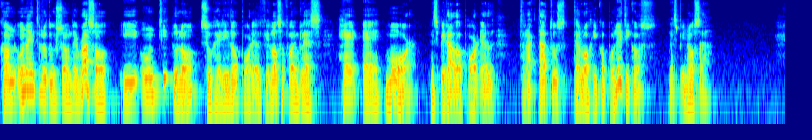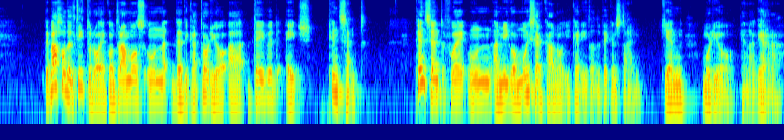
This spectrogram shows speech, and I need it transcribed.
con una introducción de Russell y un título sugerido por el filósofo inglés G. E. Moore, inspirado por el Tractatus Teológico-Políticos de Spinoza. Debajo del título encontramos un dedicatorio a David H. Pinsent. Pinsent fue un amigo muy cercano y querido de Wittgenstein quien murió en la guerra.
